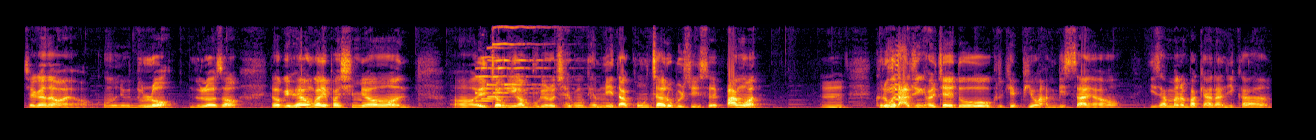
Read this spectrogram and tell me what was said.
제가 나와요. 그러면 이거 눌러. 눌러서 여기 회원 가입하시면 어, 일정 기간 무료로 제공됩니다. 공짜로 볼 수 있어요. 빵원. 음, 그리고 나중에 결제해도 그렇게 비용 안 비싸요. 2, 3만 원 밖에 안 하니까.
